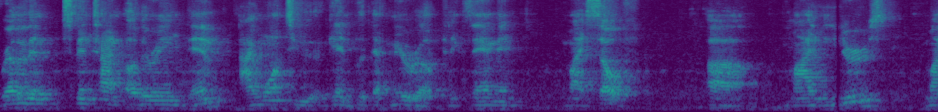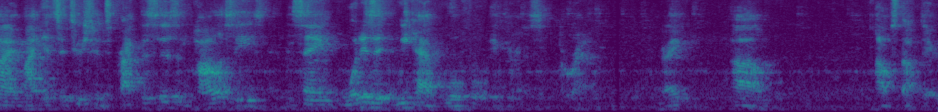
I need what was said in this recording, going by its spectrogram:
rather than spend time othering them, I want to, again, put that mirror up and examine myself, uh, my leaders, my, my institution's practices and policies, and saying, what is it we have willful ignorance around, right? Um, I'll stop there.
